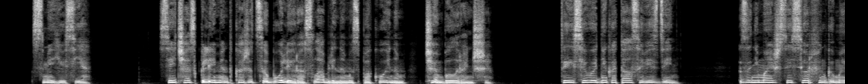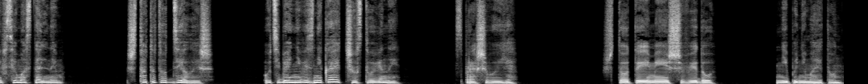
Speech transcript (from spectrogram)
— смеюсь я. Сейчас Клемент кажется более расслабленным и спокойным, чем был раньше. «Ты сегодня катался весь день. Занимаешься серфингом и всем остальным. Что ты тут делаешь?» «У тебя не возникает чувства вины?» — спрашиваю я. «Что ты имеешь в виду?» — не понимает он.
